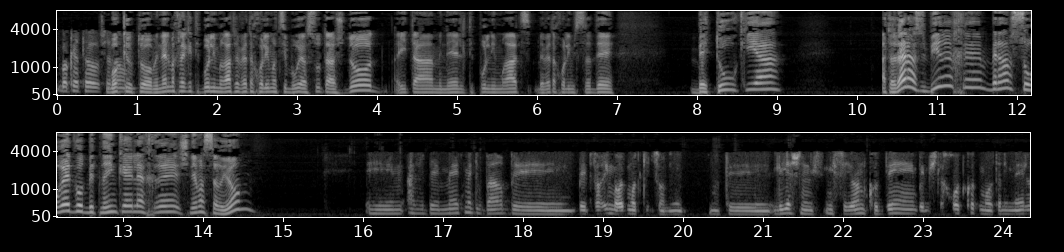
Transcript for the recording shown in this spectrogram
בוקר טוב, שלום. בוקר טוב. מנהל מחלקת טיפול נמרץ בבית החולים הציבורי אסותא אשדוד. היית מנהל טיפול נמרץ בבית החולים שדה בטורקיה. אתה יודע להסביר איך אה, בן אדם שורד ועוד בתנאים כאלה אחרי 12 יום? אמ, אז באמת מדובר בדברים מאוד מאוד קיצוניים. זאת אומרת, אה, לי יש ניס- ניסיון קודם במשלחות קודמות, אני מנהל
